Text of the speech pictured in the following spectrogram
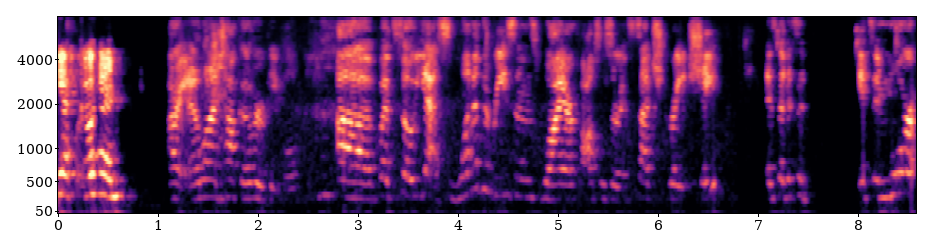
Yes, go ahead. All right, I want to talk over people. Uh, but so yes, one of the reasons why our fossils are in such great shape is that it's a it's a more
